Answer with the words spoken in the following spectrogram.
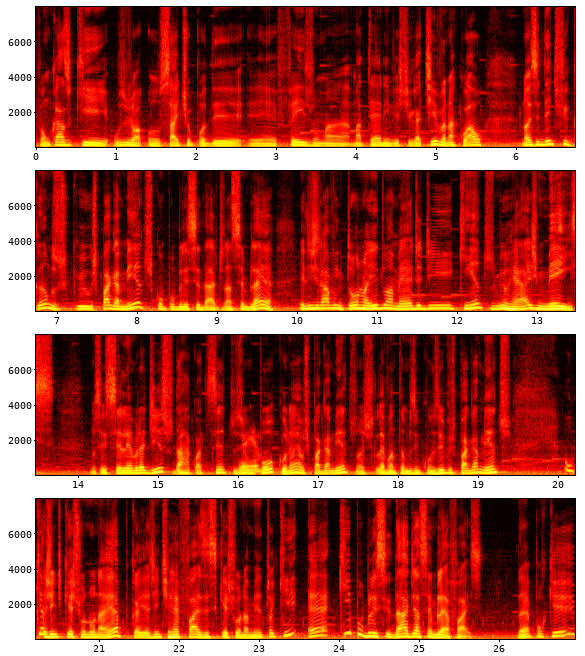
foi um caso que o, o site O Poder eh, fez uma matéria investigativa na qual nós identificamos que os pagamentos com publicidade na Assembleia, eles giravam em torno aí de uma média de 500 mil reais mês. Não sei se você lembra disso, dava 400 Lembra. e um pouco, né? Os pagamentos, nós levantamos inclusive os pagamentos. O que a gente questionou na época, e a gente refaz esse questionamento aqui, é que publicidade a Assembleia faz. Né? Porque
